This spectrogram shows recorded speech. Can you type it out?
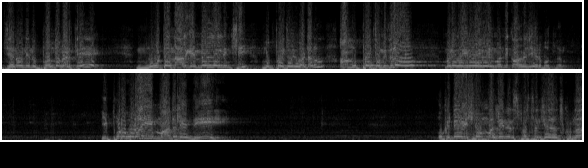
జనం నిన్ను బొంద పెడితే నూట నాలుగు ఎమ్మెల్యేల నుంచి ముప్పై తొమ్మిది పడ్డారు. ఆ ముప్పై తొమ్మిదిలో మరి ఒక ఇరవై ఇరవై ఐదు మంది కాంగ్రెస్ చేరబోతున్నారు. ఇప్పుడు కూడా ఈ మాటలేంది? ఒకటే విషయం మళ్ళీ నేను స్పష్టం చేయదలుచుకున్నా.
